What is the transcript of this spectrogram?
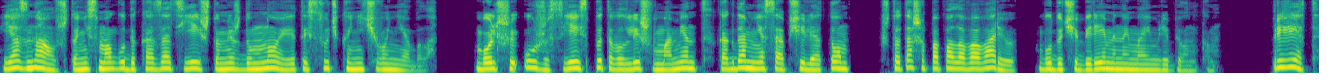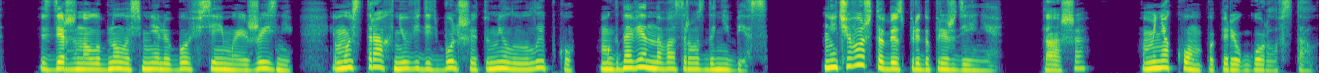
Я знал, что не смогу доказать ей, что между мной и этой сучкой ничего не было. Больший ужас я испытывал лишь в момент, когда мне сообщили о том, что Таша попала в аварию, будучи беременной моим ребёнком. «Привет», Сдержанно улыбнулась мне любовь всей моей жизни, и мой страх не увидеть больше эту милую улыбку мгновенно возрос до небес. Ничего, что без предупреждения. Таша, у меня ком поперек горла встал.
